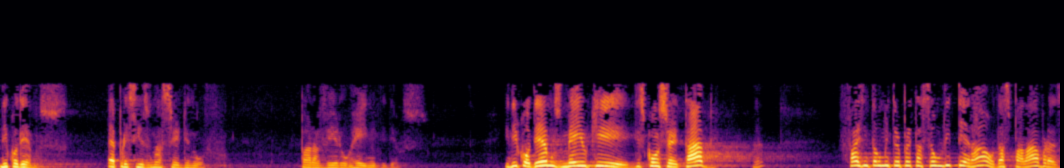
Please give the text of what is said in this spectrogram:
Nicodemos, é preciso nascer de novo para ver o reino de Deus. E Nicodemos, meio que desconcertado, faz então uma interpretação literal das palavras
